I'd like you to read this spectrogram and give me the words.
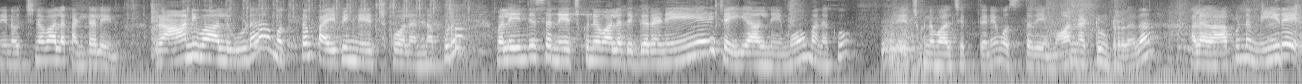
నేను వచ్చిన వాళ్ళకి అంటలేను. రాని వాళ్ళు కూడా మొత్తం పైపింగ్ నేర్చుకోవాలన్నప్పుడు వాళ్ళు ఏం చేస్తారు నేర్చుకునే వాళ్ళ దగ్గరనే చెయ్యాలనేమో మనకు నేర్చుకునే వాళ్ళు చెప్తేనే వస్తుందేమో అన్నట్టు ఉంటారు కదా? అలా కాకుండా మీరే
